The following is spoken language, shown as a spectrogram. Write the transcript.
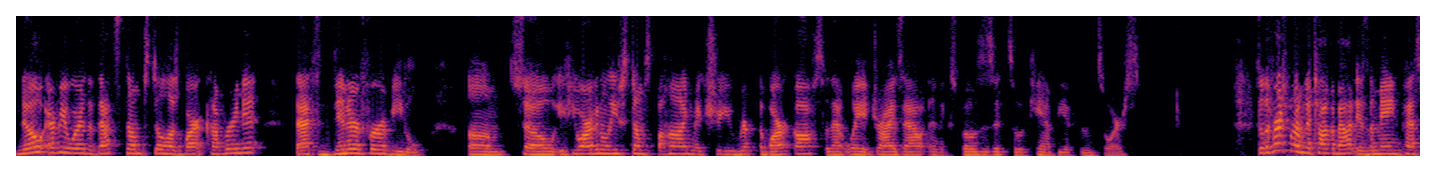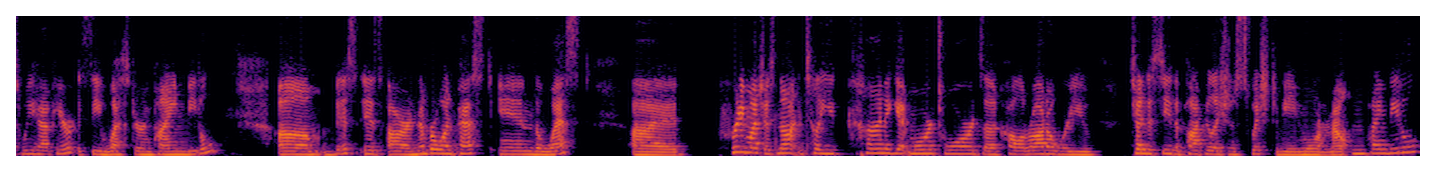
know everywhere that that stump still has bark covering it, that's dinner for a beetle. Um, so if you are gonna leave stumps behind, make sure you rip the bark off so that way it dries out and exposes it so it can't be a food source. So the first one I'm gonna talk about is the main pest we have here. It's the western pine beetle. Um, this is our number one pest in the West. Uh, pretty much it's not until you kind of get more towards uh, Colorado where you tend to see the population switch to being more mountain pine beetle.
